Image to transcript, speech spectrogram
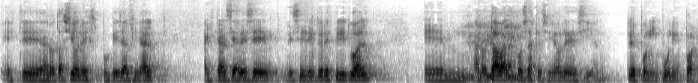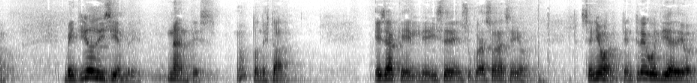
este, anotaciones, porque ella al final, a instancias de ese, de ese director espiritual, em, anotaba las cosas que el Señor le decía. Entonces pone, pone, pone. 22 de diciembre, Nantes, ¿no? Donde estaba. Ella que le dice en su corazón al Señor, Señor, te entrego el día de hoy.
